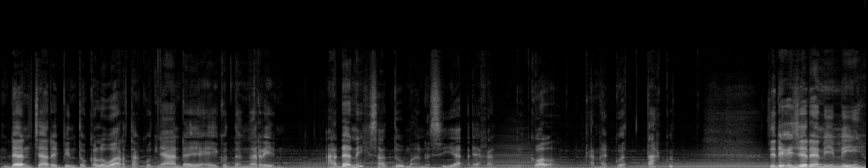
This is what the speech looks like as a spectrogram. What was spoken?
dan cari pintu keluar. Takutnya ada yang ikut dengerin. Ada nih satu manusia ya kan di call karena gue takut. Jadi kejadian ini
